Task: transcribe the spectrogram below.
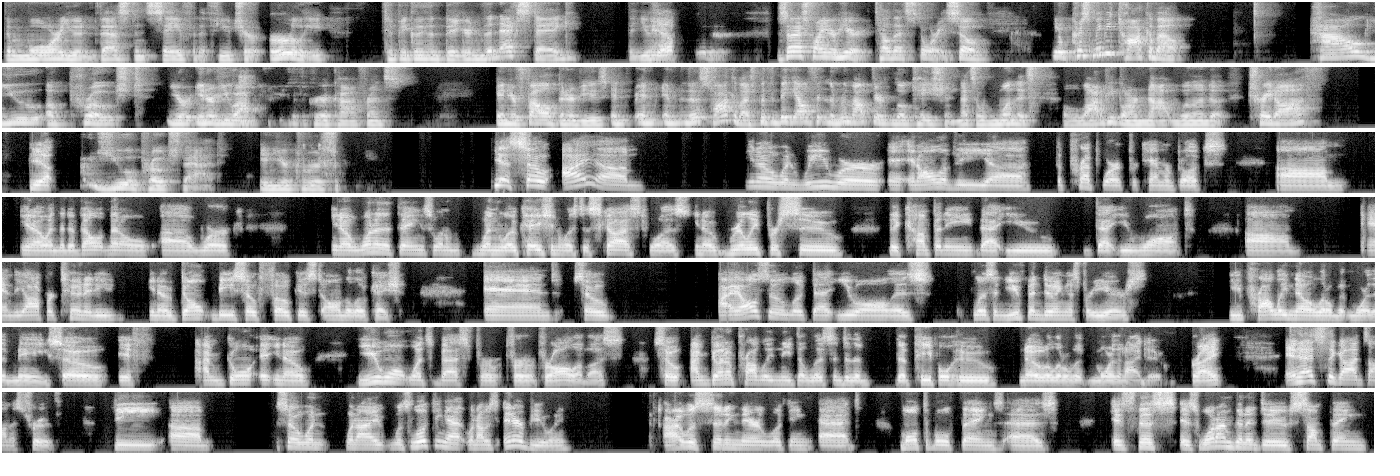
The more you invest and save for the future early, typically the bigger the next egg that you have. Yep. So that's why you're here. Tell that story. So, you know, Chris, maybe talk about how you approached your interview opportunities at the career conference and your follow-up interviews and, and and let's talk about it. Put the big elephant in the room out there location. That's a one that's a lot of people are not willing to trade off. Yep. How did you approach that in your career? Yeah, so I um you know when we were in, in all of the uh the prep work for Cameron Brooks, um, you know, and the developmental uh work, you know, one of the things when when location was discussed was, you know, really pursue the company that you that you want, um, and the opportunity. You know, don't be so focused on the location. And so, I also looked at you all as, listen, you've been doing this for years. You probably know a little bit more than me. So if I'm going, you know, you want what's best for for for all of us. So i'm going to probably need to listen to the the people who know a little bit more than i do right? And that's the god's honest truth. The um so when when i was looking at when i was interviewing i was sitting there looking at multiple things as is this is what i'm going to do something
